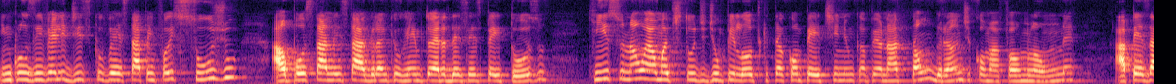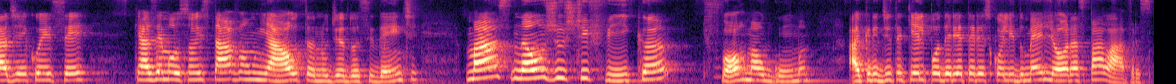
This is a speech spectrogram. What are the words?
Inclusive, ele disse que o Verstappen foi sujo ao postar no Instagram que o Hamilton era desrespeitoso, que isso não é uma atitude de um piloto que está competindo em um campeonato tão grande como a Fórmula 1, né? Apesar de reconhecer que as emoções estavam em alta no dia do acidente, mas não justifica de forma alguma. Acredita que ele poderia ter escolhido melhor as palavras.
